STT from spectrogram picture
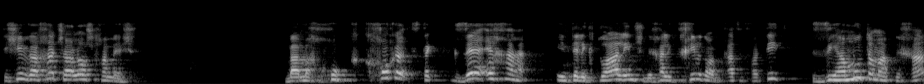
91, 3, 5. בחוק, חוק, זה איך האינטלקטואלים שבכלל התחילו את המהפכה הצרפתית, זיהמו את המהפכה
